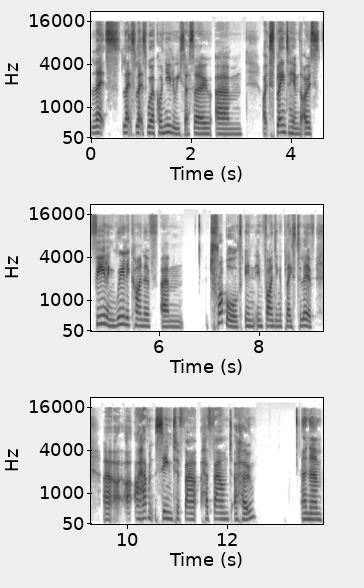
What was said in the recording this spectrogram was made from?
let's, let's, let's work on you, Louisa. So um, I explained to him that I was feeling really kind of, um, troubled in in finding a place to live. Uh, I, I, haven't seemed to fa- have found a home and um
